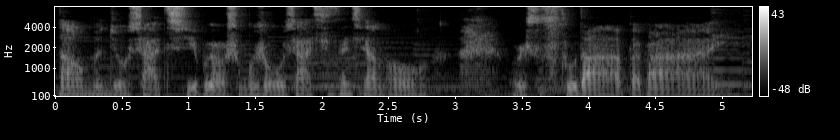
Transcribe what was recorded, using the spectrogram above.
那我们就下期不知道什么时候下期再见喽，我是苏达，拜拜。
